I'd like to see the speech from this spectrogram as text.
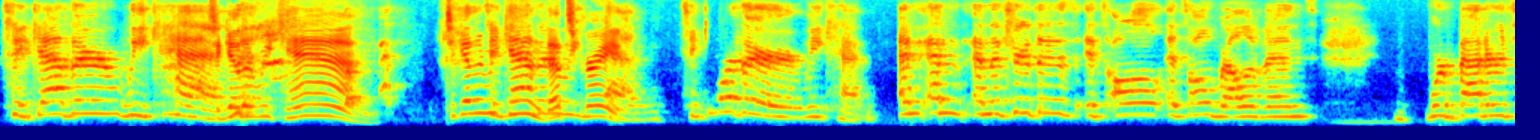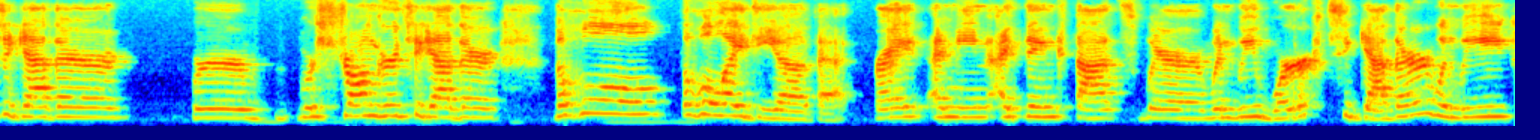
Together we can. Together we can. Together we Together can. That's we great. Can. Together we can. And and and the truth is, it's all it's all relevant. We're better together. We're we're stronger together. The whole the whole idea of it right? I mean, I think that's where when we work together, when we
